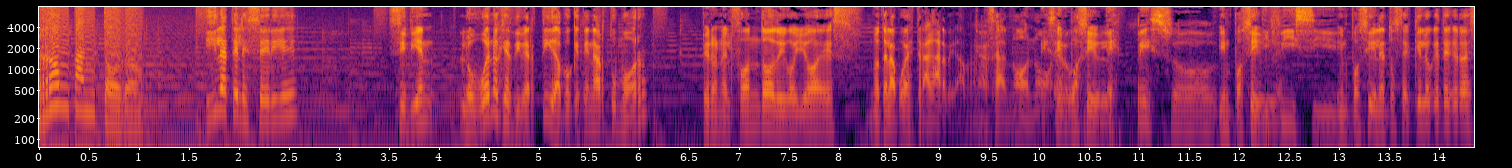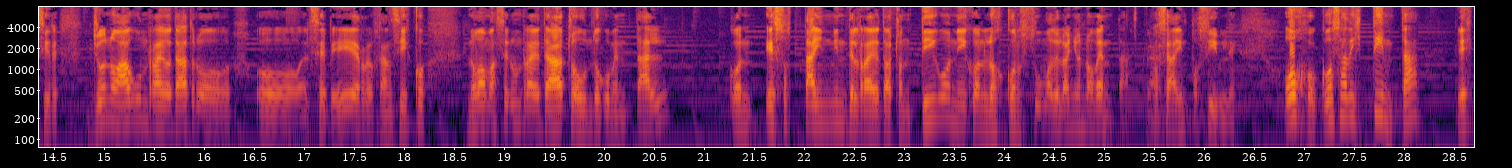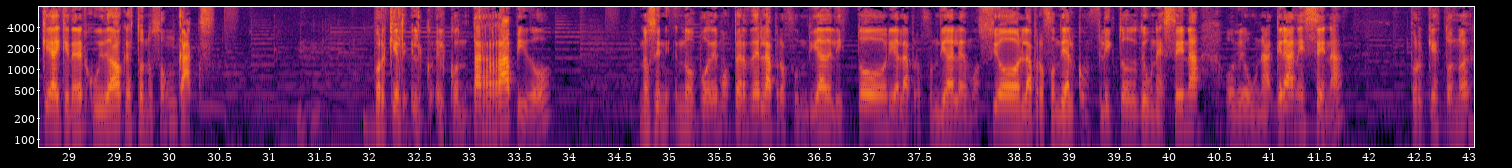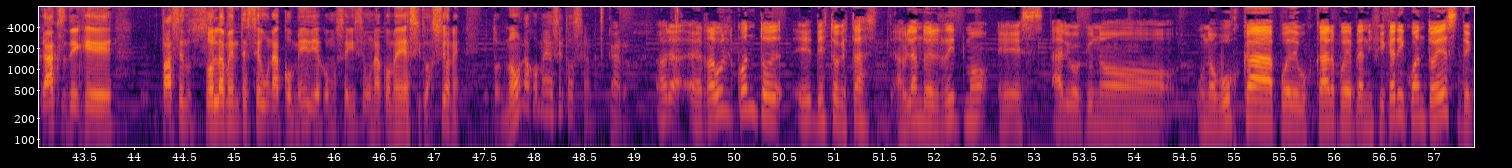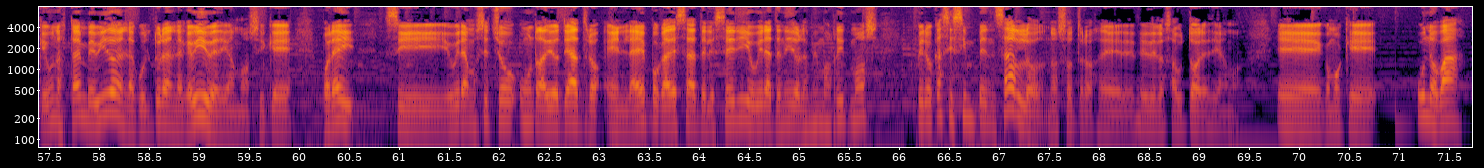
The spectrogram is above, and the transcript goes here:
Rompan todo. Y la teleserie, si bien lo bueno es que es divertida porque tiene harto humor, pero en el fondo, digo yo, es no te la puedes tragar, digamos. Claro. O sea, no, no, Es imposible. Espeso. Imposible. Difícil. Imposible. Entonces, ¿qué es lo que te quiero decir? Yo no hago un radioteatro o, o el CPR o Francisco, no vamos a hacer un radioteatro o un documental con esos timings del radioteatro antiguo ni con los consumos de los años 90. Claro. O sea, imposible. Ojo, cosa distinta es que hay que tener cuidado que estos no son gags. Porque el, el- el contar rápido, no, se- no podemos perder la profundidad de la historia, la profundidad de la emoción, la profundidad del conflicto de una escena o de una gran escena, porque esto no es gags de que pasen solamente sea una comedia, como se dice, una comedia de situaciones. Esto no es una comedia de situaciones. Claro. Ahora, eh, Raúl, ¿cuánto eh, de esto que estás hablando del ritmo es algo que uno, uno busca, puede buscar, puede planificar y cuánto es de que uno está embebido en la cultura en la que vive, digamos? Y que por ahí, si hubiéramos hecho un radioteatro en la época de esa teleserie, hubiera tenido los mismos ritmos, pero casi sin pensarlo nosotros, de, de- de los autores, digamos. Eh, como que uno va,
